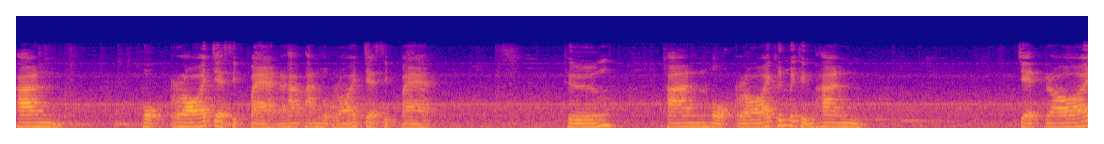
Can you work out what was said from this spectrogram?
พันหกร้อยเจ็ดสิบแปดนะครับพันหกร้อยเจ็ดสิบแปดถึงพันหกร้อยขึ้นไปถึงพันเจ็ดร้อย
